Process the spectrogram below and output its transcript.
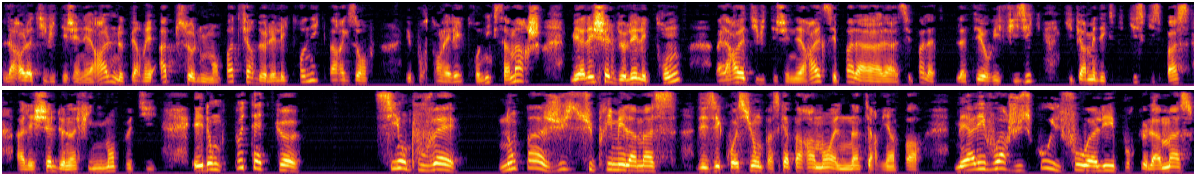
la relativité générale ne permet absolument pas de faire de l'électronique, par exemple. Et pourtant, l'électronique, ça marche. Mais à l'échelle de l'électron, bah, la relativité générale, c'est pas la, c'est pas la, théorie physique qui permet d'expliquer ce qui se passe à l'échelle de l'infiniment petit. Et donc, peut-être que si on pouvait non pas juste supprimer la masse des équations parce qu'apparemment elle n'intervient pas, mais aller voir jusqu'où il faut aller pour que la masse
